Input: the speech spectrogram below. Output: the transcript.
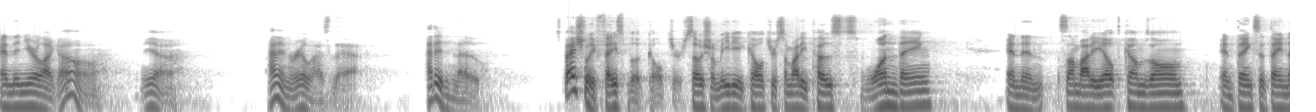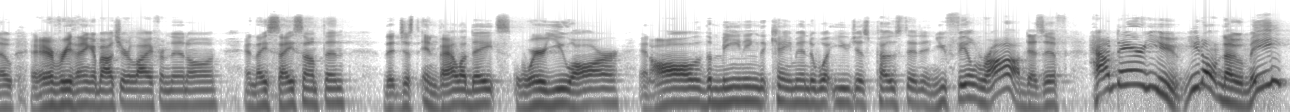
and then you're like, oh, yeah, I didn't realize that. I didn't know. Especially Facebook culture, social media culture. Somebody posts one thing, and then somebody else comes on and thinks that they know everything about your life from then on, and they say something that just invalidates where you are and all of the meaning that came into what you just posted, and you feel robbed as if, how dare you? You don't know me.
